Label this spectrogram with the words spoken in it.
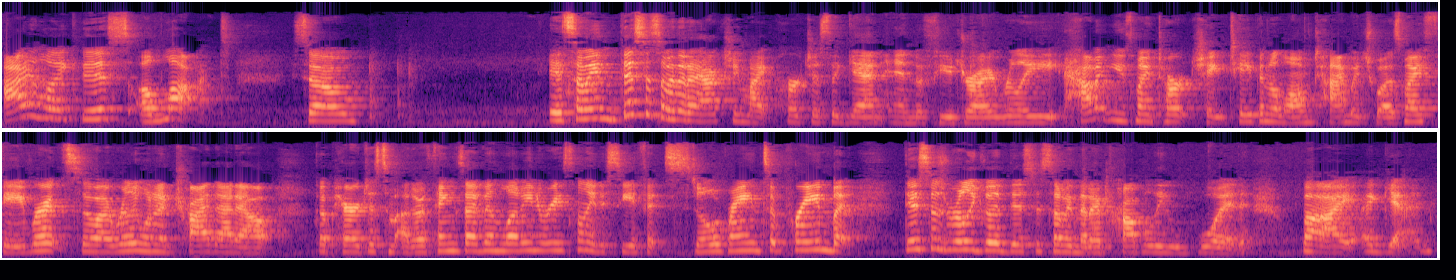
I like this a lot. So it's something, this is something that I actually might purchase again in the future. I really haven't used my Tarte Shape Tape in a long time, which was my favorite. So I really want to try that out compared to some other things I've been loving recently to see if it still reigns supreme. But this is really good. This is something that I probably would buy again.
